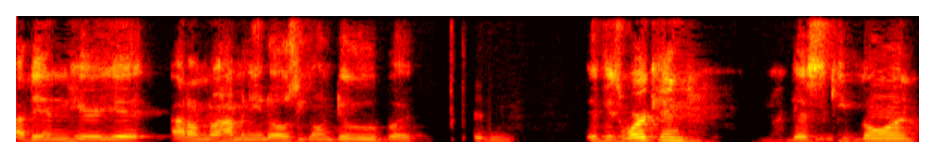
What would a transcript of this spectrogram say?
I didn't hear it yet. I don't know how many of those he gonna do, but if it's working, I guess keep going.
